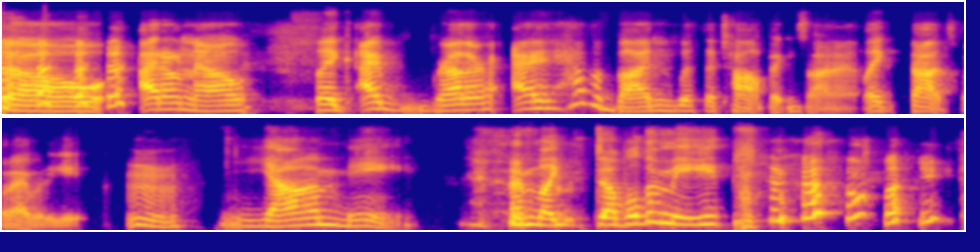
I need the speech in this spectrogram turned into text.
So I don't know. Like I'd rather I'd have a bun with the toppings on it. Like that's what I would eat. Mm, yummy. I'm like double the meat, like,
